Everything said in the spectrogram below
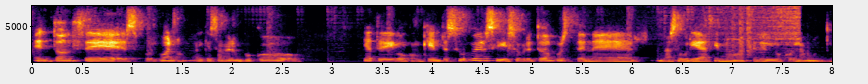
Entonces, pues bueno, hay que saber un poco, ya te digo, con quién te subes y sobre todo pues tener una seguridad y no hacer el loco en la moto.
